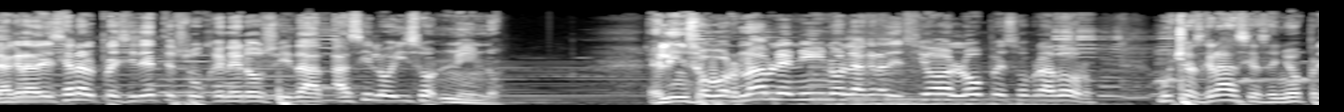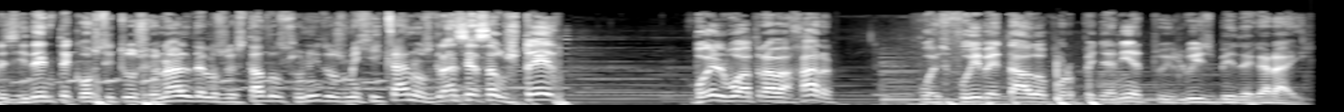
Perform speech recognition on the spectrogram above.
le agradecían al presidente su generosidad, así lo hizo Nino. El insobornable Nino le agradeció a López Obrador. Muchas gracias, señor presidente constitucional de los Estados Unidos mexicanos. Gracias a usted. Vuelvo a trabajar, pues fui vetado por Peña Nieto y Luis Videgaray.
